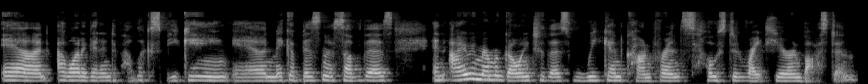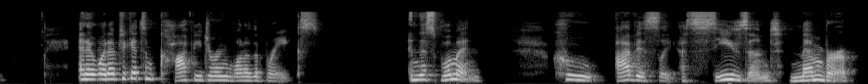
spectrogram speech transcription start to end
and I want to get into public speaking and make a business of this. And I remember going to this weekend conference hosted right here in Boston. And I went up to get some coffee during one of the breaks. And this woman, who obviously a seasoned member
